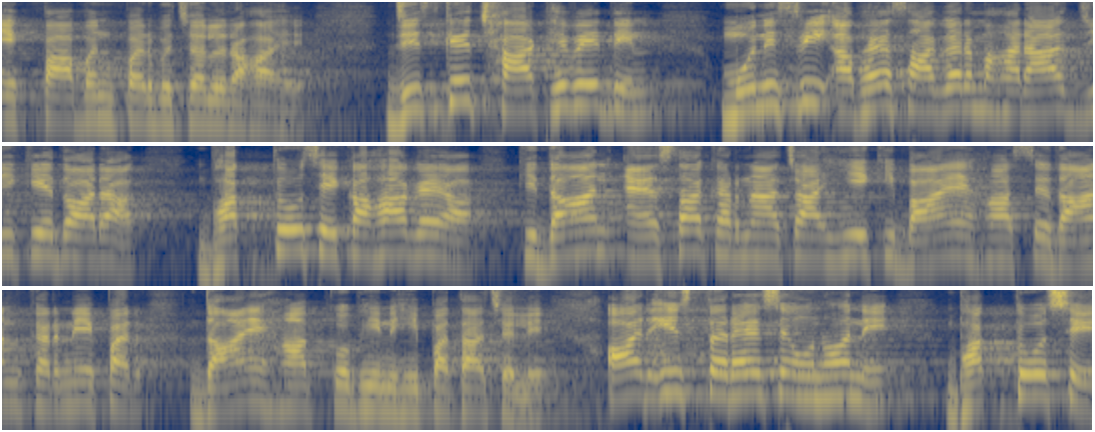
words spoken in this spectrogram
एक पावन पर्व चल रहा है, जिसके छाठवें दिन मुनिश्री अभय सागर महाराज जी के द्वारा भक्तों से कहा गया कि दान ऐसा करना चाहिए कि बाएँ हाथ से दान करने पर दाएँ हाथ को भी नहीं पता चले। और इस तरह से उन्होंने भक्तों से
